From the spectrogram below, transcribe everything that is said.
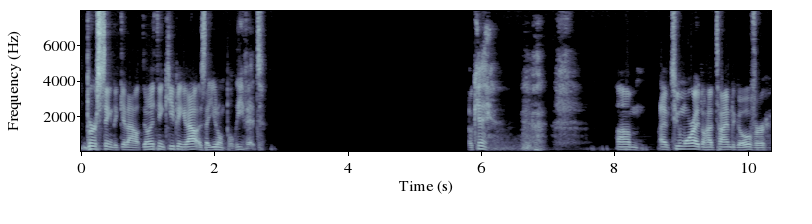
bursting to get out. The only thing keeping it out is that you don't believe it. Okay. Um, I have two more I don't have time to go over.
